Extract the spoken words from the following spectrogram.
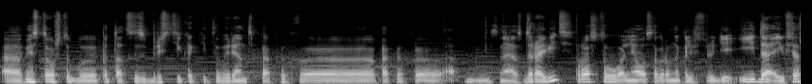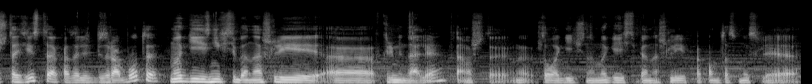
а вместо того, чтобы пытаться изобрести какие-то варианты, как их, э, как их э, не знаю, оздоровить, просто увольнялось огромное количество людей. И да, и все штазисты оказались без работы. Многие из них себя нашли э, в криминале, потому что, ну, что логично, многие себя нашли в каком-то смысле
